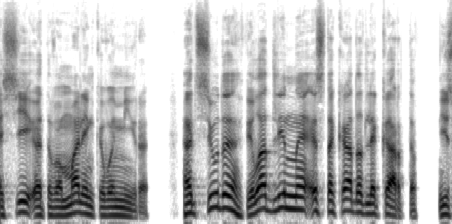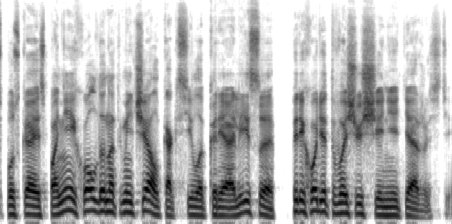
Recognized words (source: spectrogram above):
оси этого маленького мира. Отсюда вела длинная эстакада для картов, и спускаясь по ней, Холден отмечал, как сила Кориолиса переходит в ощущение тяжести.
